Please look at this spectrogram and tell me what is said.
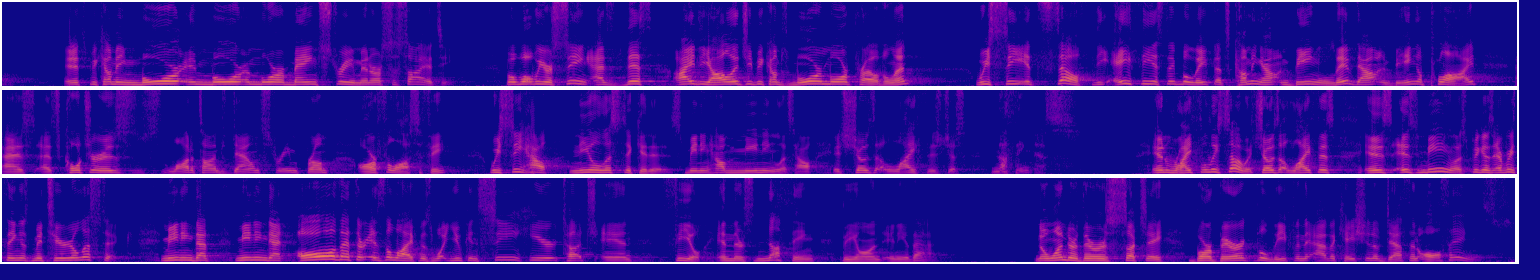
And it's becoming more and more and more mainstream in our society. But what we are seeing as this ideology becomes more and more prevalent, we see itself the atheistic belief that's coming out and being lived out and being applied as, as culture is a lot of times downstream from our philosophy. We see how nihilistic it is, meaning how meaningless, how it shows that life is just nothingness. And rightfully so. It shows that life is, is, is meaningless because everything is materialistic, meaning that, meaning that all that there is to life is what you can see, hear, touch, and feel. And there's nothing beyond any of that. No wonder there is such a barbaric belief in the avocation of death in all things.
